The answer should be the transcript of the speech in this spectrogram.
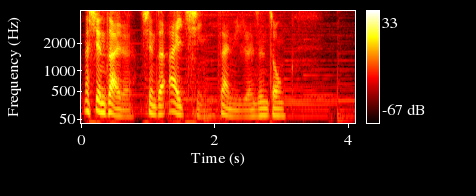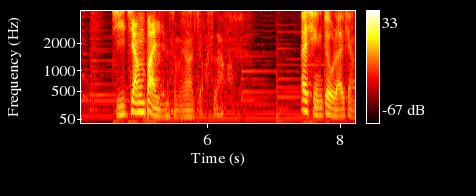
那现在呢？现在爱情在你人生中即将扮演什么样的角色？爱情对我来讲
